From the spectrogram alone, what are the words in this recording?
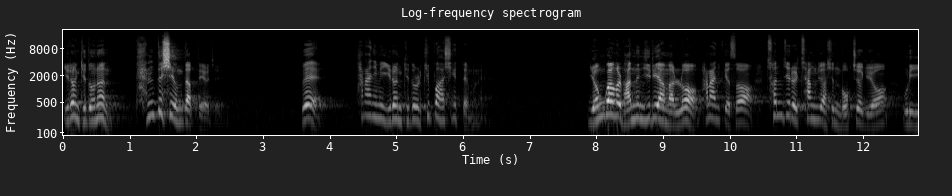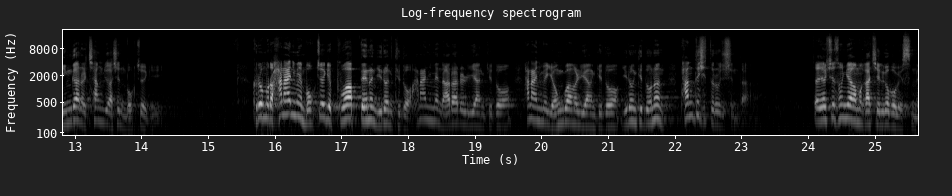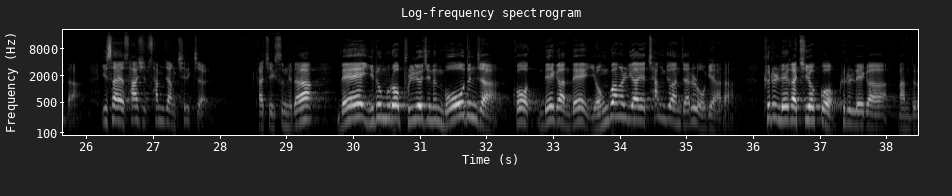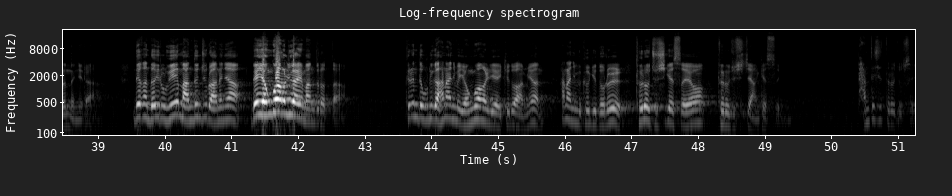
이런 기도는 반드시 응답되어져요. 왜? 하나님이 이런 기도를 기뻐하시기 때문에. 영광을 받는 일이야말로 하나님께서 천지를 창조하신 목적이요, 우리 인간을 창조하신 목적이. 그러므로 하나님의 목적에 부합되는 이런 기도, 하나님의 나라를 위한 기도, 하나님의 영광을 위한 기도, 이런 기도는 반드시 들어주신다. 자, 역시 성경 한번 같이 읽어보겠습니다. 이사야 43장 7절 같이 읽습니다. 내 이름으로 불려지는 모든 자, 곧 내가 내 영광을 위하여 창조한 자를 오게 하라. 그를 내가 지었고 그를 내가 만들었느니라. 내가 너희를 왜 만든 줄 아느냐? 내 영광을 위하여 만들었다. 그런데 우리가 하나님의 영광을 위해 기도하면 하나님이 그 기도를 들어주시겠어요? 들어주시지 않겠어요? 반드시 들어주세요.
